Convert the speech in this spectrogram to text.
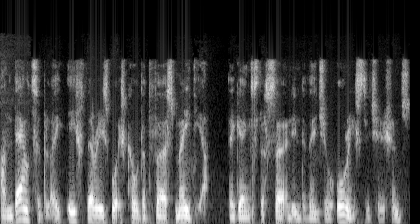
undoubtedly, if there is what is called adverse media against a certain individual or institutions,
